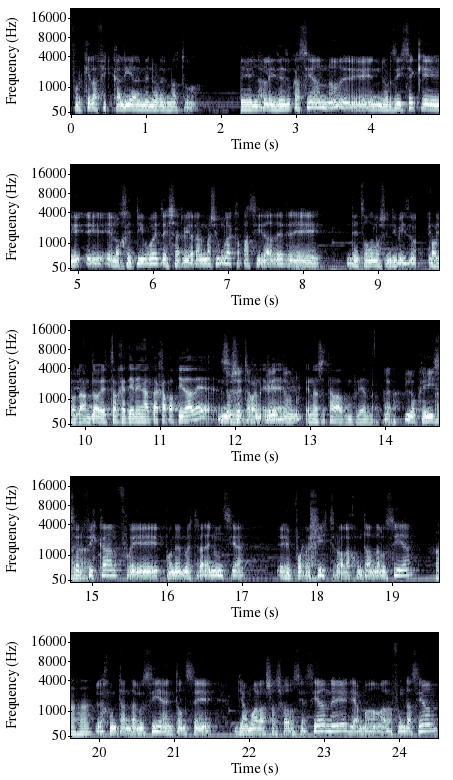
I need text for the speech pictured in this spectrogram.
¿por qué la Fiscalía de Menores no actuó? Eh, la ley de educación eh, nos dice que eh, el objetivo es desarrollar al máximo las capacidades de, todos los individuos. Por lo tanto, estos que tienen altas capacidades no se, está cumpliendo. Que, ¿no? no se estaba cumpliendo. Lo que hizo el fiscal fue poner nuestra denuncia por registro a la Junta de Andalucía La Junta de Andalucía entonces llamó a las asociaciones, llamó a la fundación,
